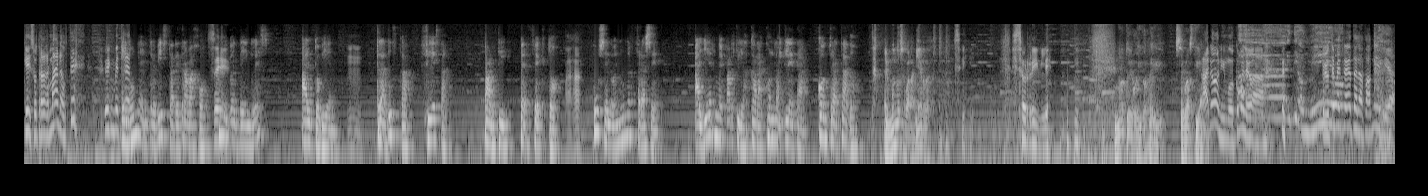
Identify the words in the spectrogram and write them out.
¿Qué es? ¿Otra hermana usted? Eh, me En una entrevista de trabajo. Sí. Nivel de inglés. Alto bien. Traduzca. Fiesta. Party. Perfecto. Ajá. Úselo en una frase. Ayer me partí la cara con la bicicleta. Contratado. El mundo se va a la mierda. Sí. Es horrible. No te oigo reír, Sebastián. Anónimo, ¿cómo le va? Ay, Dios mío. Pero usted me trae a toda la familia.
